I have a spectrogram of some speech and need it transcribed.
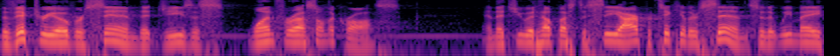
the victory over sin that Jesus won for us on the cross and that you would help us to see our particular sins so that we may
